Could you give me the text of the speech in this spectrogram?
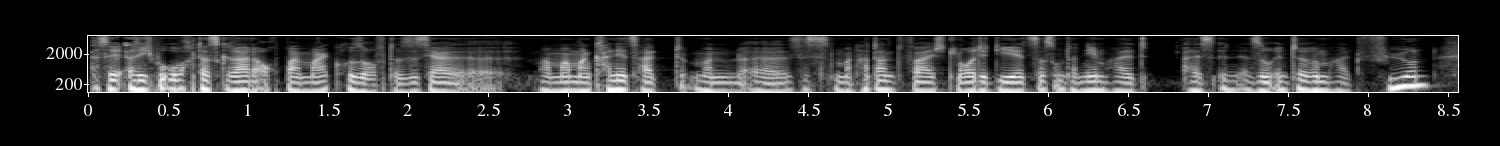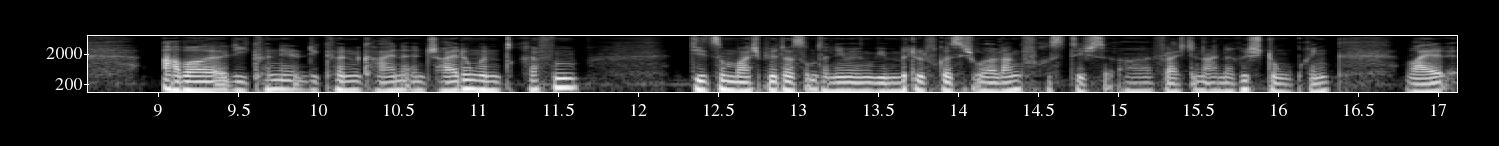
also, also ich beobachte das gerade auch bei Microsoft. Das ist ja, äh, man, man kann jetzt halt, man, es ist, man hat dann vielleicht Leute, die jetzt das Unternehmen halt als so Interim halt führen, aber die können, die können keine Entscheidungen treffen, die zum Beispiel das Unternehmen irgendwie mittelfristig oder langfristig äh, vielleicht in eine Richtung bringen, weil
